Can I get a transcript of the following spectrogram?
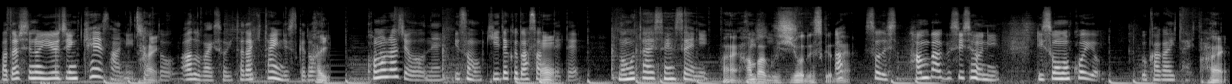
私の友人 K さんにちょっとアドバイスをいただきたいんですけど、はい。このラジオをねいつも聞いてくださってて飲むたい先生に。はい、ハンバーグ師匠ですけどあねそうでした。ハンバーグ師匠に理想の恋を伺いたいと。はい、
